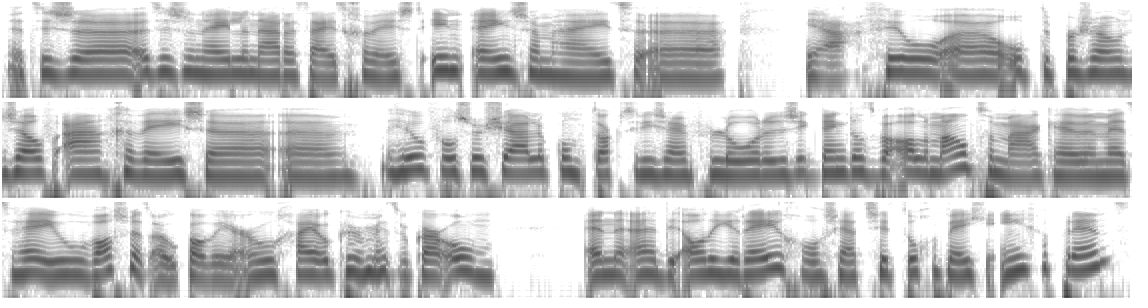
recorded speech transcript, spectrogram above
Het is, eh, het is een hele nare tijd geweest. In eenzaamheid. Ja, veel eh, op de persoon zelf aangewezen. eh, heel veel sociale contacten die zijn verloren. Dus ik denk dat we allemaal te maken hebben met... hey, hoe was het ook alweer? Hoe ga je ook weer met elkaar om? En eh, die, al die regels, ja, het zit toch een beetje ingeprent.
